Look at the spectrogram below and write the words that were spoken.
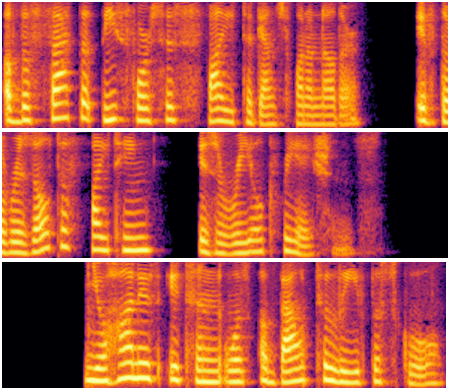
of the fact that these forces fight against one another, if the result of fighting is real creations. Johannes Itten was about to leave the school,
